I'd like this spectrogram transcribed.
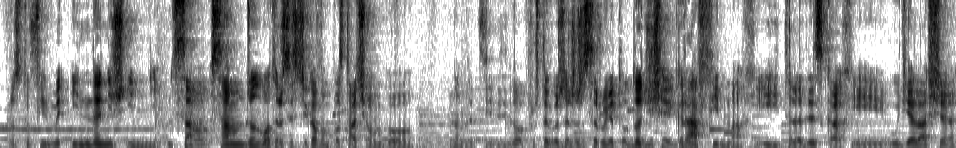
po prostu filmy inne niż inni. Sam, sam John Waters jest ciekawą postacią, bo nawet oprócz tego, że reżyseruje, to do dzisiaj gra w filmach i teledyskach i udziela się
